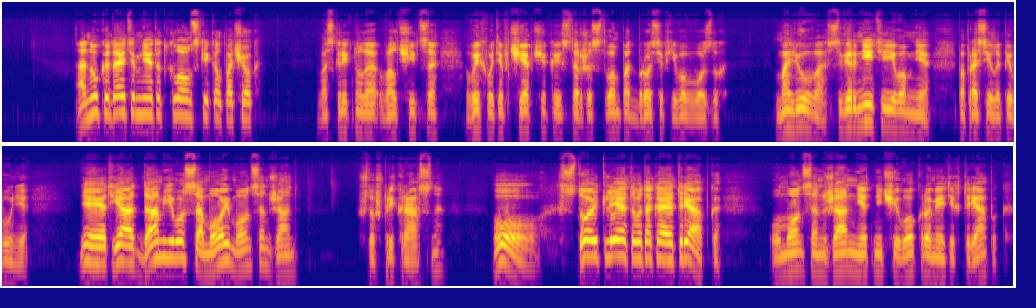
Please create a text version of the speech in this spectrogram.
— А ну-ка, дайте мне этот клоунский колпачок! — воскликнула волчица, выхватив чепчик и с торжеством подбросив его в воздух. — Молю вас, верните его мне, — попросила пивунья. — Нет, я отдам его самой Монсен-Жан. — Что ж, прекрасно. — О, стоит ли этого такая тряпка? — у Мон-Сен-Жан нет ничего, кроме этих тряпок,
